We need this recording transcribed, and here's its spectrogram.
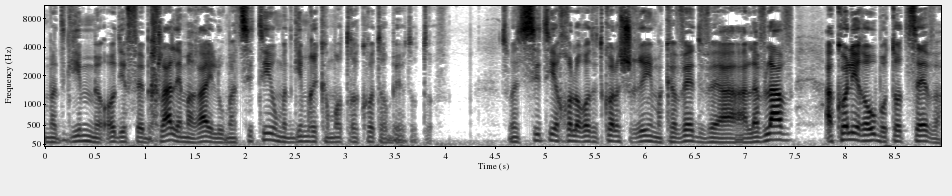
מדגים מאוד יפה, בכלל MRI לעומת CT הוא מדגים רקמות רכות הרבה יותר טוב. זאת אומרת, CT יכול לראות את כל השרירים, הכבד והלבלב, הכל יראו באותו צבע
